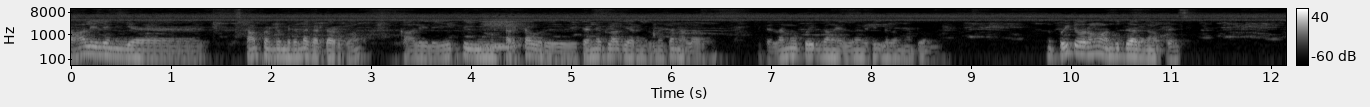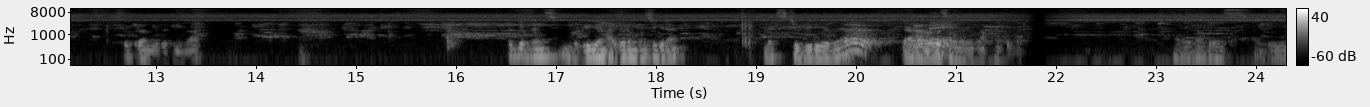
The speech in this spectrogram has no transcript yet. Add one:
காலையில் நீங்கள் ஸ்டார்ட் பண்ணுற மாதிரி இருந்தால் கரெக்டாக இருக்கும். காலையில் ஏற்றி கரெக்டாக ஒரு டென் ஓ கிளாக் இறங்குற மாதிரி தான் நல்லாயிருக்கும். இப்போ எல்லாமே போயிருக்காங்க எல்லாம் வெயிலில் தான் மாட்டுவாங்க. இன்னும் போயிட்டு வரவங்க வந்துட்டு தான் இருக்காங்க ஃப்ரெண்ட்ஸ் சூப்பராக இருந்தது பார்த்தீங்களா ஓகே ஃப்ரெண்ட்ஸ் இந்த வீடியோ நான் இதோட முடிச்சுக்கிறேன். நெக்ஸ்ட் வீடியோவை வேறு வேறு சந்திக்கலாம் ஓகே அவ்வளோதான் ஃப்ரெண்ட்ஸ் அப்படியே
